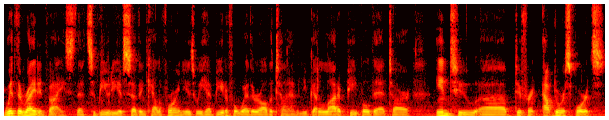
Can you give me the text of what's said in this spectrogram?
with the right advice. That's the beauty of Southern California is we have beautiful weather all the time, and you've got a lot of people that are into uh, different outdoor sports,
